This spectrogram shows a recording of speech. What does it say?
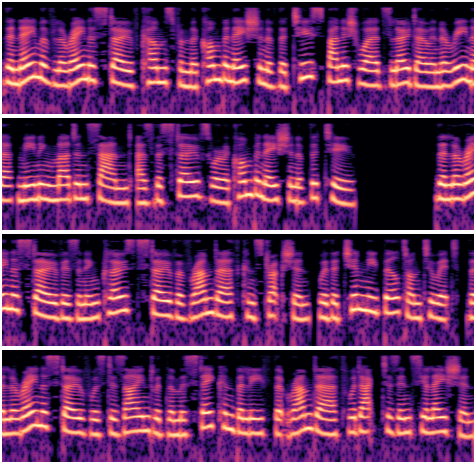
The name of Lorena stove comes from the combination of the two Spanish words lodo and arena meaning mud and sand as the stoves were a combination of the two. The Lorena stove is an enclosed stove of rammed earth construction, with a chimney built onto it. The Lorena stove was designed with the mistaken belief that rammed earth would act as insulation.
